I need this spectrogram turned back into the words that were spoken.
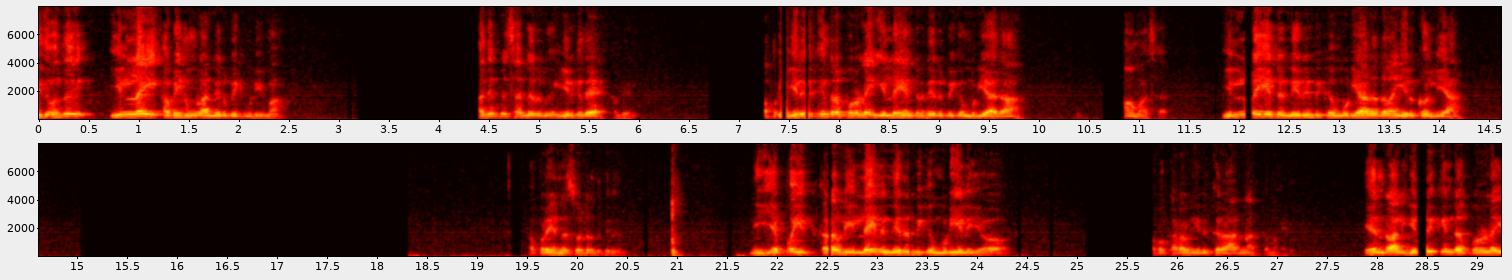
இது வந்து இல்லை அப்படின்னு உங்களால் நிரூபிக்க முடியுமா? அது எப்படி சார் நிரூபிக்க இருக்குதே அப்படின்னு. அப்ப இருக்கின்ற பொருளை இல்லை என்று நிரூபிக்க முடியாதா? ஆமா சார். இல்லை என்று நிரூபிக்க முடியாததெல்லாம் இருக்கும் இல்லையா? அப்புறம் என்ன சொல்றதுக்கு இருக்கு நீ எப்ப கடவுள் இல்லைன்னு நிரூபிக்க முடியலையோ அப்ப கடவுள் இருக்கிறாருன்னு அர்த்தமாயிடும். என்றால் இருக்கின்ற பொருளை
